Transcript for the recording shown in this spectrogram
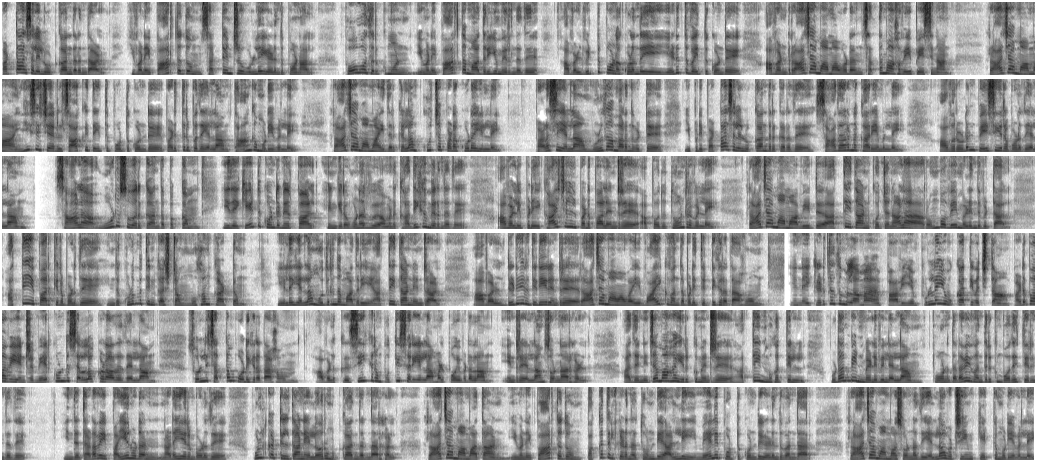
பட்டாசலில் உட்கார்ந்திருந்தாள். இவனை பார்த்ததும் சட்டென்று உள்ளே எழுந்து போனாள். போவதற்கு முன் இவனை பார்த்த மாதிரியும் இருந்தது. அவள் விட்டுப்போன குழந்தையை எடுத்து வைத்துக்கொண்டு அவன் ராஜா மாமாவுடன் சத்தமாகவே பேசினான். ராஜா மாமா ஈசி சேரில் சாக்கு தைத்து போட்டுக்கொண்டு படுத்திருப்பதையெல்லாம் தாங்க முடியவில்லை. ராஜா மாமா இதற்கெல்லாம் கூச்சப்படக்கூட இல்லை. பழசையெல்லாம் முழுதா மறந்துவிட்டு இப்படி பட்டாசலில் உட்கார்ந்திருக்கிறது சாதாரண காரியமில்லை. அவருடன் பேசுகிற பொழுது எல்லாம் சாலா ஊடு சுவருக்கு அந்த பக்கம். இதை கேட்டுக்கொண்டு நிற்பாள் என்கிற உணர்வு அவனுக்கு அதிகம் இருந்தது அவள் இப்படி காய்ச்சலில் படுப்பாள் என்று அப்போது தோன்றவில்லை. ராஜா மாமா வீட்டு அத்தை தான் கொஞ்ச நாளாக ரொம்பவே மெலிந்து விட்டாள். அத்தையை பார்க்கிற பொழுது இந்த குடும்பத்தின் கஷ்டம் முகம் காட்டும். இலையெல்லாம் முதிர்ந்த மாதிரி அத்தை தான் நின்றாள். அவள் திடீர் திடீரென்று ராஜா மாமாவை வாய்க்கு வந்தபடி திட்டுகிறதாகவும் என்னை கெடுத்ததும் இல்லாமல் பாவி என் புள்ளையும் உட்காத்தி வச்சுட்டான். படுபாவி என்று மேற்கொண்டு செல்லக்கூடாததெல்லாம் சொல்லி சத்தம் போடுகிறதாகவும் அவளுக்கு சீக்கிரம் புத்தி சரியில்லாமல் போய்விடலாம் என்று எல்லாம் சொன்னார்கள். அது நிஜமாக இருக்கும் என்று அத்தையின் முகத்தில் உடம்பின் மெழுவில் எல்லாம் போன தடவை வந்திருக்கும் போதே தெரிந்தது. இந்த தடவை பையனுடன் நடையேறும் பொழுது உள்கட்டில் தான் எல்லோரும் உட்கார்ந்திருந்தார்கள். ராஜா மாமா தான் இவனை பார்த்ததும் பக்கத்தில் கிடந்த துண்டை அள்ளி மேலே போட்டுக்கொண்டு எழுந்து வந்தார். ராஜா மாமா சொன்னது எல்லாவற்றையும் கேட்க முடியவில்லை.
